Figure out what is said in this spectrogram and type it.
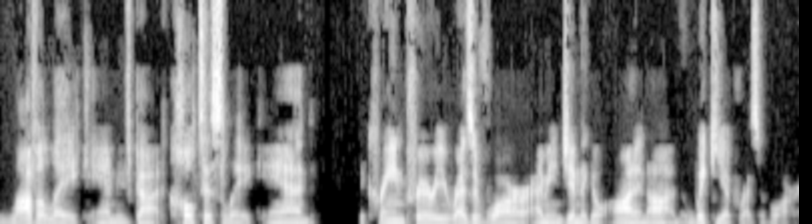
Lava Lake and we've got Cultus Lake and the Crane Prairie Reservoir. I mean, Jim, they go on and on. The Wickiup Reservoir.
